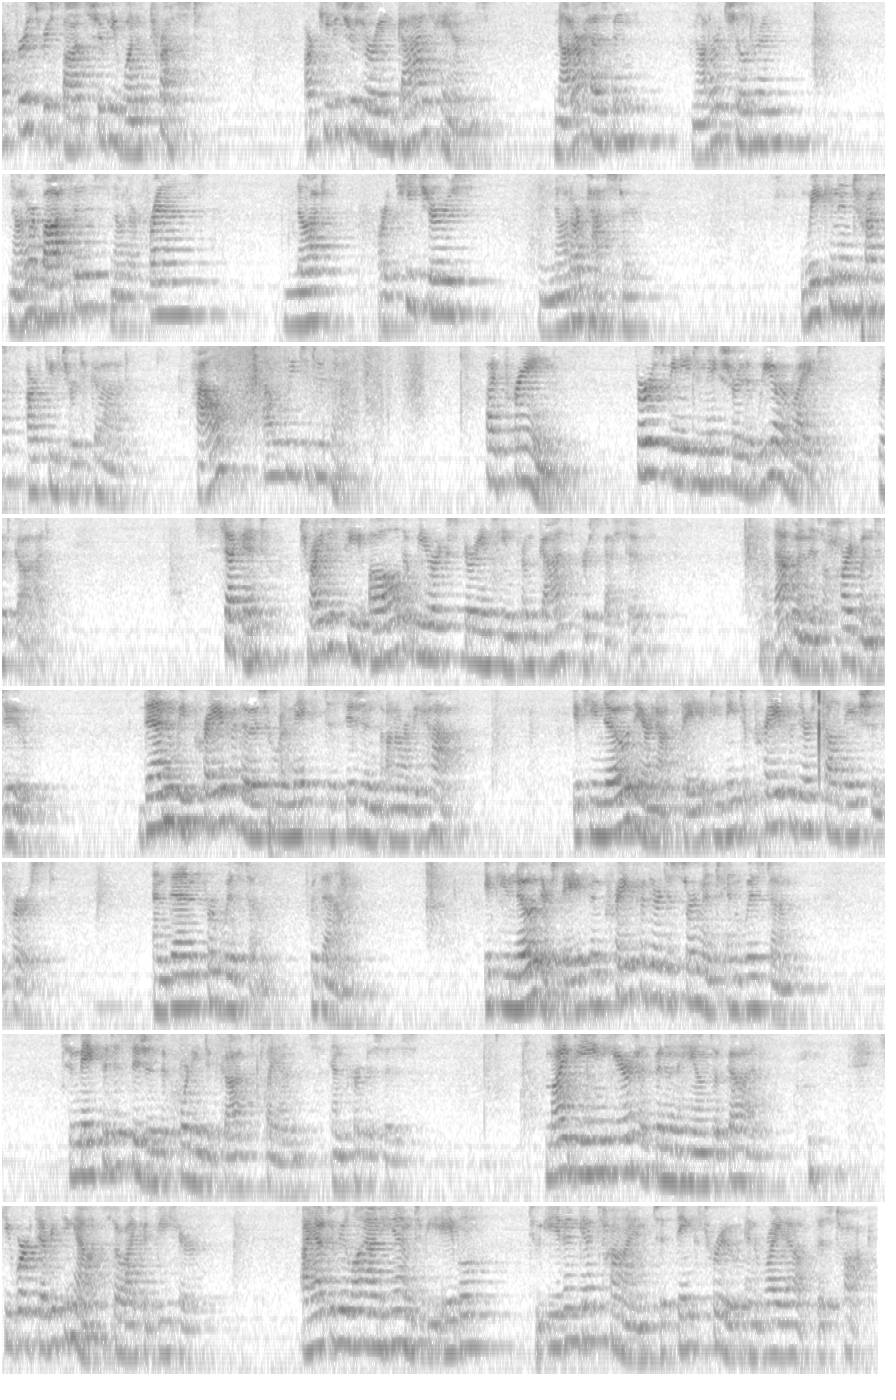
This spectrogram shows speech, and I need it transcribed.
Our first response should be one of trust. Our futures are in God's hands, not our husband, not our children, not our bosses, not our friends, not our teachers, and not our pastor. We can entrust our future to God. How? How are we to do that? By praying. First, we need to make sure that we are right with God. Second, try to see all that we are experiencing from God's perspective. Now, that one is a hard one to do. Then we pray for those who will make decisions on our behalf. If you know they are not saved, you need to pray for their salvation first, and then for wisdom for them. If you know they're saved, then pray for their discernment and wisdom to make the decisions according to God's plans and purposes. My being here has been in the hands of God. He worked everything out so I could be here. I had to rely on Him to be able to even get time to think through and write out this talk.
